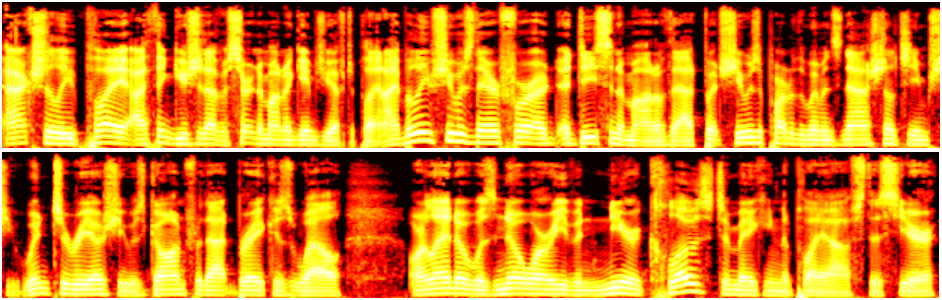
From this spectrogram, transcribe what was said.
actually play. I think you should have a certain amount of games you have to play. And I believe she was there for a, a decent amount of that, but she was a part of the women's national team. She went to Rio. She was gone for that break as well. Orlando was nowhere even near close to making the playoffs this year.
